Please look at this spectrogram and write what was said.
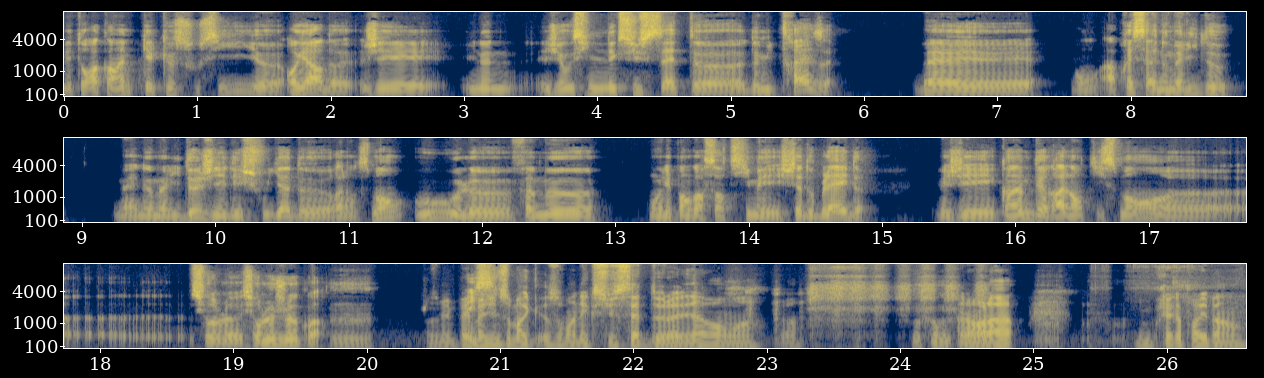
mais t'auras quand même quelques soucis. Euh, regarde, j'ai une, j'ai aussi une Nexus 7 euh, 2013. Ben bon, après c'est Anomaly 2. Mais Anomaly 2, j'ai des chouillas de ralentissement ou le fameux, bon il est pas encore sorti, mais Shadowblade. Mais j'ai quand même des ralentissements euh, sur le sur le jeu quoi. Mmh. J'ose même pas imaginer sur ma, sur ma Nexus 7 de l'année d'avant, moi. tu vois. Donc, Alors euh, là, il me claque entre les bains. hein.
